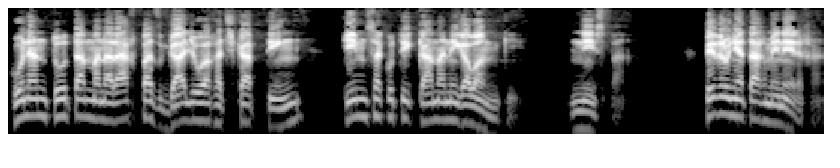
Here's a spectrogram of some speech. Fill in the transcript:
Kunan tuta manaraqpas gallu ajachkaptin, kimsa kutikama nigawanki. Nispa. Pedro ñataqmi nerja.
